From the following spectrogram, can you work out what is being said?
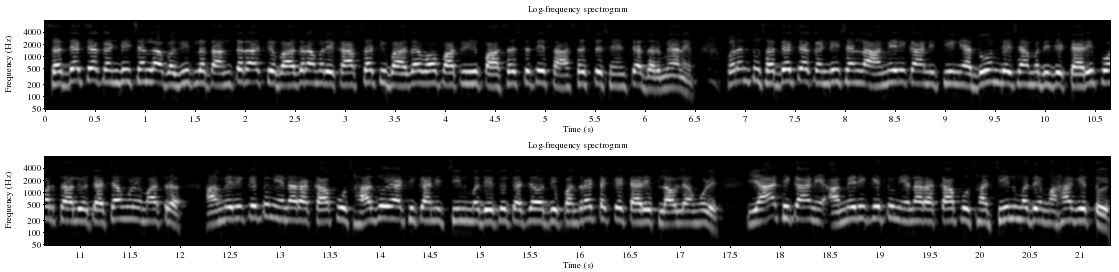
सध्याच्या कंडिशनला बघितलं तर आंतरराष्ट्रीय बाजारामध्ये कापसाची बाजारभाव पातळी ही पासष्ट ते सहासष्ट सेंटच्या दरम्यान आहे. परंतु सध्याच्या कंडिशनला अमेरिका आणि चीन या दोन देशामध्ये जे टॅरिफ वॉर चालू आहे त्याच्यामुळे मात्र अमेरिकेतून येणारा कापूस हा जो या ठिकाणी चीनमध्ये येतो त्याच्यावरती पंधरा टक्के टॅरिफ लावल्यामुळे या ठिकाणी अमेरिकेतून येणारा कापूस हा चीनमध्ये महाग येतोय.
